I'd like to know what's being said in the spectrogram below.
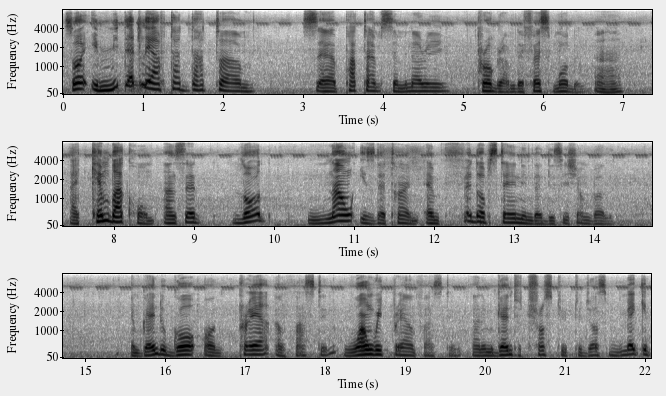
So, immediately after that um, uh, part time seminary program, the first module, Uh huh. I came back home and said, Lord, now is the time. I'm fed up staying in the decision valley. I'm going to go on prayer and fasting, one week prayer and fasting, and I'm going to trust you to just make it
